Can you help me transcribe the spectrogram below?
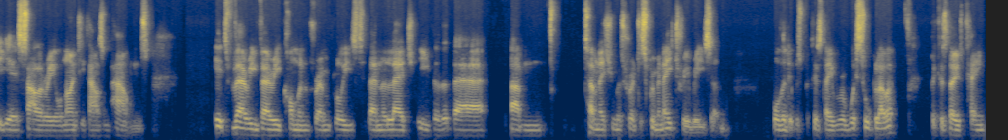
a year's salary or £90,000, it's very, very common for employees to then allege either that their um, termination was for a discriminatory reason or that it was because they were a whistleblower, because those came,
